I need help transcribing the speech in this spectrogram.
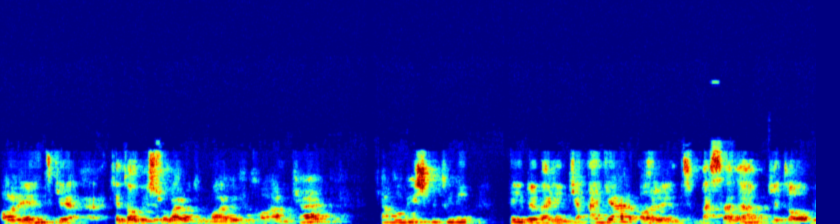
آرنت که کتابش رو براتون معرفی خواهم کرد کم و بیش می‌تونیم پی ببریم که اگر آرنت مثلا کتاب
